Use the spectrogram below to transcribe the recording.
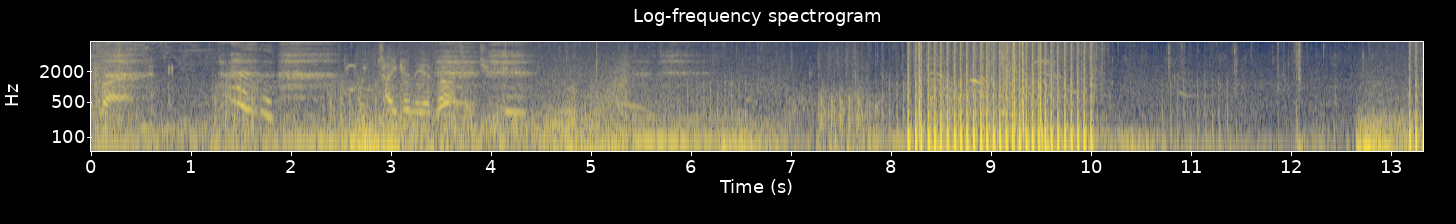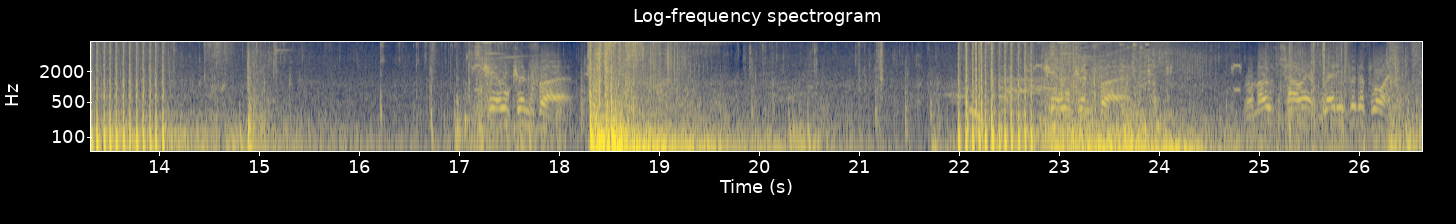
Confirmed. We've taken the advantage. Kill confirmed. Kill confirmed. Remote turret ready for deployment.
